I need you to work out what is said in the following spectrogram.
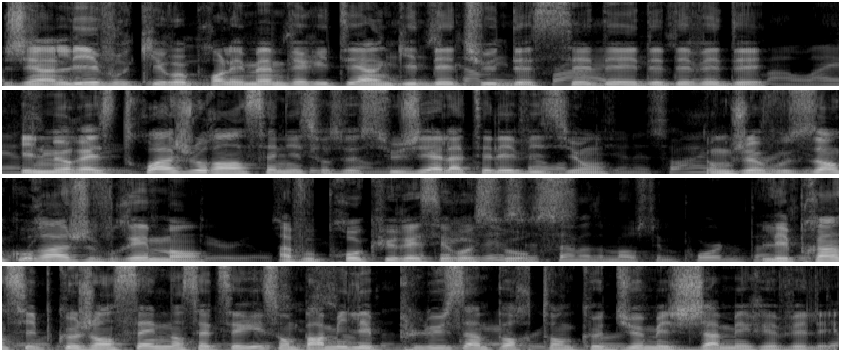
J'ai un livre qui reprend les mêmes vérités, un guide d'études, des CD et des DVD. Il me reste trois jours à enseigner sur ce sujet à la télévision, donc je vous encourage vraiment à vous procurer ces ressources. Les principes que j'enseigne dans cette série sont parmi les plus importants que Dieu m'ait jamais révélés.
